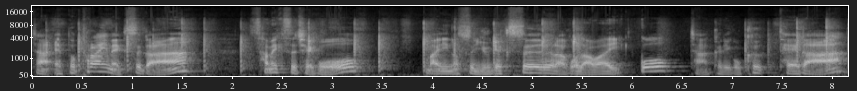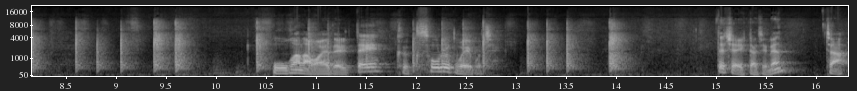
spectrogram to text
자, f 프라임 x가 3x 제곱 마이너스 6x라고 나와 있고, 자, 그리고 극대가 5가 나와야 될 때 극소를 구해보자. 됐죠, 여기까지는? 자,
